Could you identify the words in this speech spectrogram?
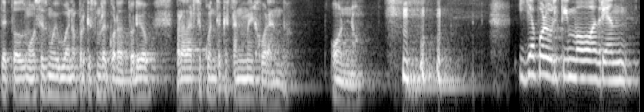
de todos modos es muy bueno porque es un recordatorio para darse cuenta que están mejorando o no. Y ya por último, Adrián,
